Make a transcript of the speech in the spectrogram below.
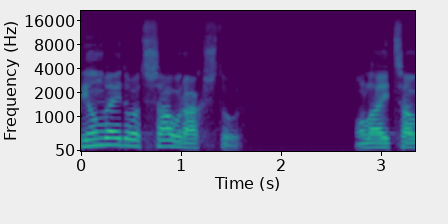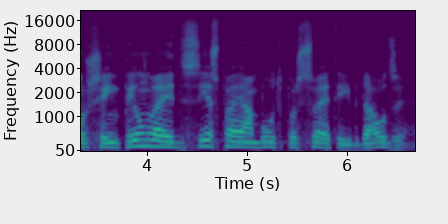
pilnveidot savu raksturu. Un lai caur šīm pilnveidas iespējām būtu par svētību daudziem.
